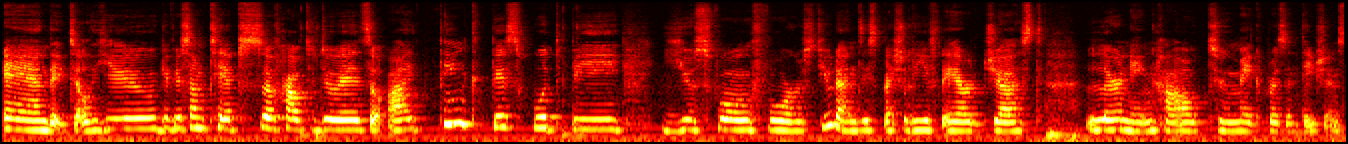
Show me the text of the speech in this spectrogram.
And they tell you, give you some tips of how to do it. So I think this would be useful for students, especially if they are just learning how to make presentations.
